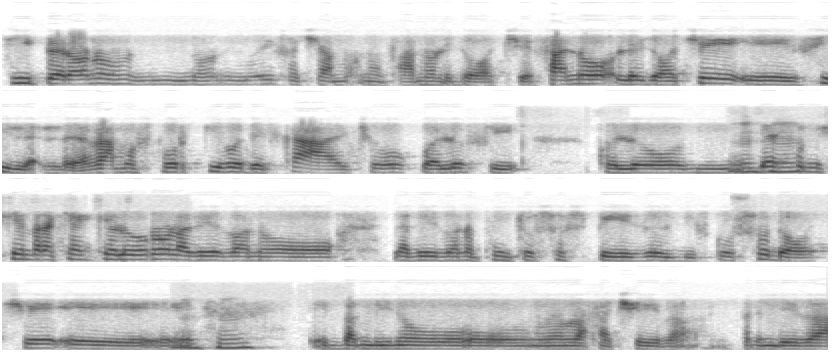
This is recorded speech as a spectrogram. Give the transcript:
Sì, però non, non, noi facciamo, non fanno le docce, fanno le docce, eh, sì, il ramo sportivo del calcio, quello sì, quello, uh-huh. Adesso mi sembra che anche loro l'avevano, l'avevano appunto sospeso il discorso docce e, uh-huh. e, il bambino non la faceva, prendeva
